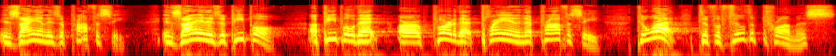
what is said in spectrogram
And Zion is a prophecy. And Zion is a people, a people that are a part of that plan and that prophecy. To what? To fulfill the promise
